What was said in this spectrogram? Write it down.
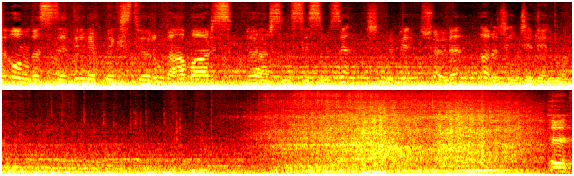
Ee, Onu da size dinletmek istiyorum. Daha bariz duyarsınız sesimizi. Şimdi bir şöyle aracı inceleyelim bakalım. Evet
